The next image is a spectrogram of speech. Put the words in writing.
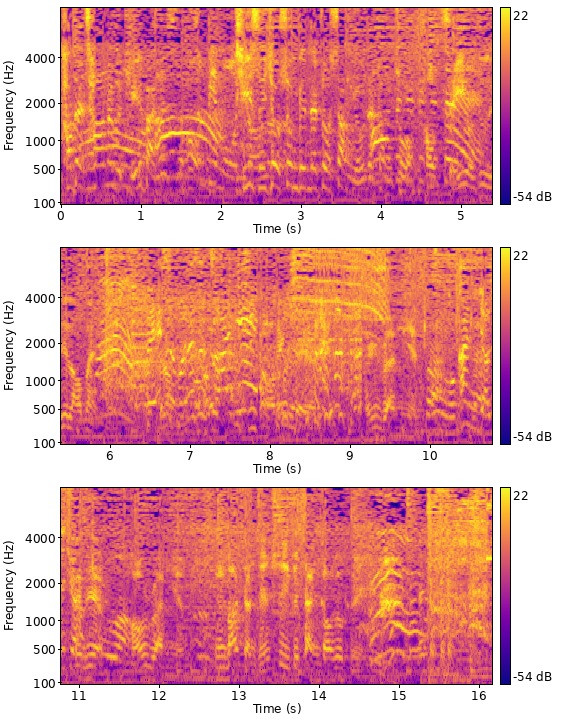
他在擦那个铁板的时候，其实就顺便在做上油的动作。好贼哦，这些老板。贼什么？那是专业。很软绵。嗯，我看你咬就觉得好好软绵。你把它想成是一个蛋糕都可以。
